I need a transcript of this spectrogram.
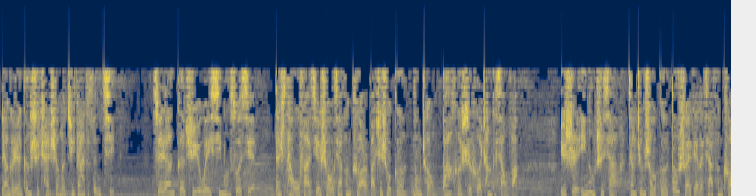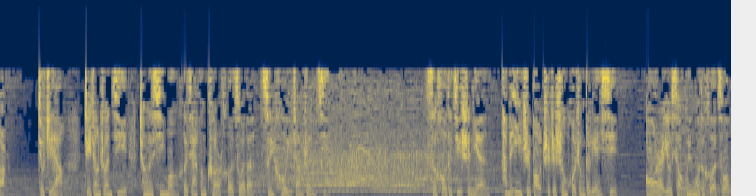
两个人更是产生了巨大的分歧。虽然歌曲为西蒙所写，但是他无法接受加芬克尔把这首歌弄成巴赫式合唱的想法，于是，一怒之下将整首歌都甩给了加芬克尔。就这样，这张专辑成了西蒙和加芬克尔合作的最后一张专辑。此后的几十年，他们一直保持着生活中的联系，偶尔有小规模的合作，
